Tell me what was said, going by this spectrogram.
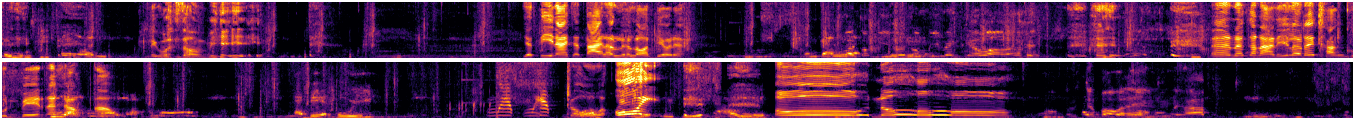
ไปมูคิปเปอร์มาดินึกว่าซอมบี้ อย่าตีนะจะตายแล้วเหลือหลอดเดียวเนี่ย เหมือนกันเลว่ายต้องมีเออต้องมีแม่งเยอะว่ะเอ้ยเออณขณะนี้เราได้ขังคุณเบสนะครับ อ้าวอาเบะปุ๋ยโดโอ้ย ปุ๋ยซื้อเช้าเลยโอ้ no ผมจะบอกอะไรอย่างนึงนะครับ อืมผม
